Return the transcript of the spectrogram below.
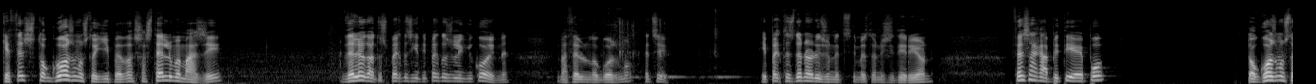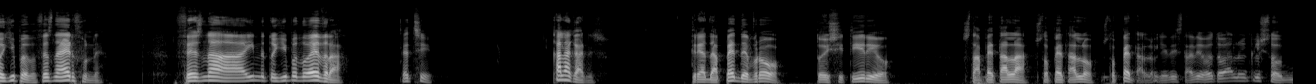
και θες τον κόσμο στο γήπεδο, σας στέλνουμε μαζί. Δεν λέω για τους παίκτες γιατί οι παίκτες λογικό είναι να θέλουν τον κόσμο, έτσι. Οι παίκτες δεν ορίζουν τις τιμές των εισιτηρίων. Θες αγαπητή ΕΠΟ τον κόσμο στο γήπεδο. Θες να έρθουν. Θες να είναι το γήπεδο έδρα. Έτσι. Καλά κάνεις. 35 ευρώ το εισιτήριο στα πέταλα, στο πέταλο, στο πέταλο, γιατί στα δύο το άλλο είναι κλειστό.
